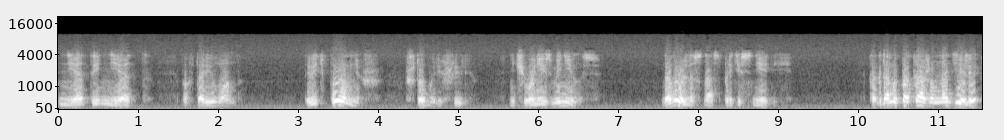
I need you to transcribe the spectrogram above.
нет и нет», — повторил он. «Ты ведь помнишь, что мы решили? Ничего не изменилось. Довольно с нас притеснений. Когда мы покажем на деле,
